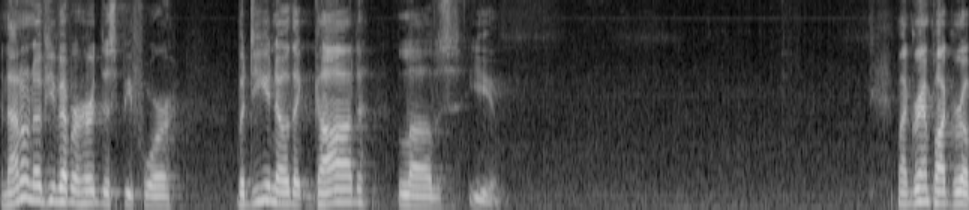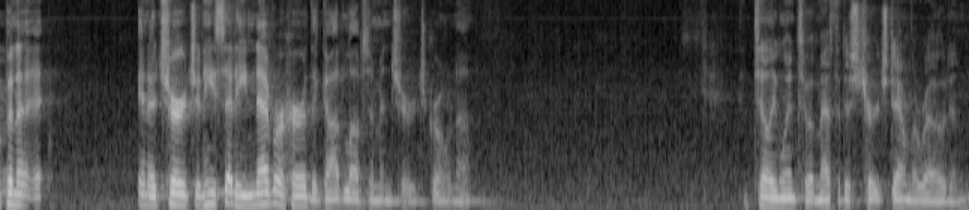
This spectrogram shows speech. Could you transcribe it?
And I don't know if you've ever heard this before, but do you know that God loves you? My grandpa grew up in a in a church, and he said he never heard that God loves him in church growing up until he went to a Methodist church down the road and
